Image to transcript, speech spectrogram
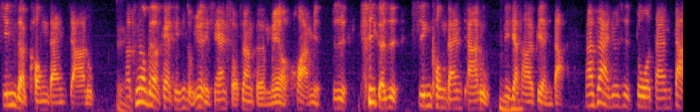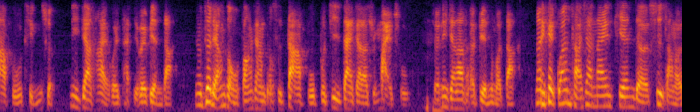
新的空单加入。那听众朋友可以听清楚，因为你现在手上可能没有画面，就是 第一个是。新空单加入，逆价差会变大。那再来就是多单大幅停损，逆价差也会也会变大。因为这两种方向都是大幅不计代价的去卖出，所以逆价差才会变那么大。那你可以观察一下那一天的市场的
